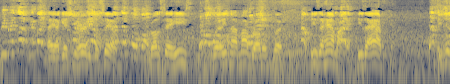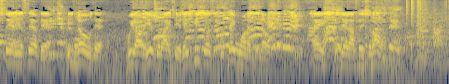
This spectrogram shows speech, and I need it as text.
Hey, I guess you heard it yourself. Brother said he's, well, he's not my brother, but he's a Hamite. He's an African. He just said himself that he knows that we are the Israelites here. They teach us what they want us to know. Hey, with that, I say shalom.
